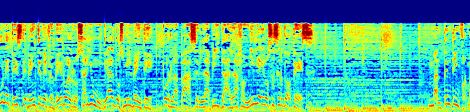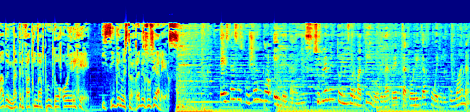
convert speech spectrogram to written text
Únete este 20 de febrero al Rosario Mundial 2020 por la paz, la vida, la familia y los sacerdotes. Mantente informado en materfatima.org y sigue nuestras redes sociales. Estás escuchando En Detalles, suplemento informativo de la Red Católica Juvenil Cubana.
